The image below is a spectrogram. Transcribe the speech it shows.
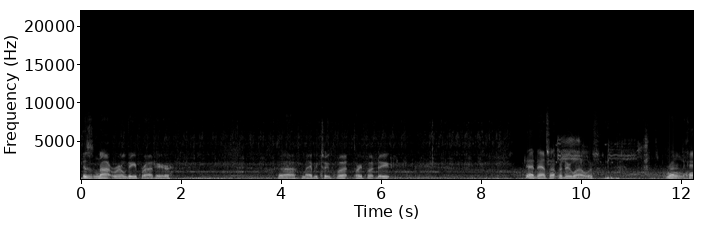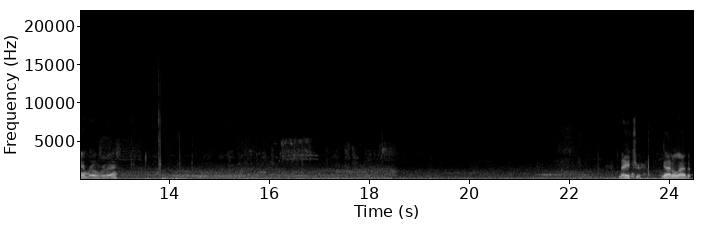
This is not real deep right here. Uh, maybe two foot, three foot deep. Yeah, it have something to do while I was running the camera over there. Nature, gotta love it.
